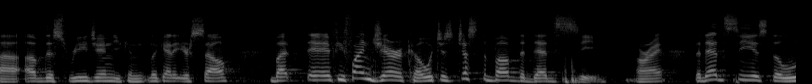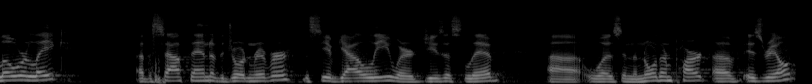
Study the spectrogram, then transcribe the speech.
uh, of this region, you can look at it yourself. But if you find Jericho, which is just above the Dead Sea, all right, the Dead Sea is the lower lake at the south end of the Jordan River, the Sea of Galilee, where Jesus lived, uh, was in the northern part of Israel.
